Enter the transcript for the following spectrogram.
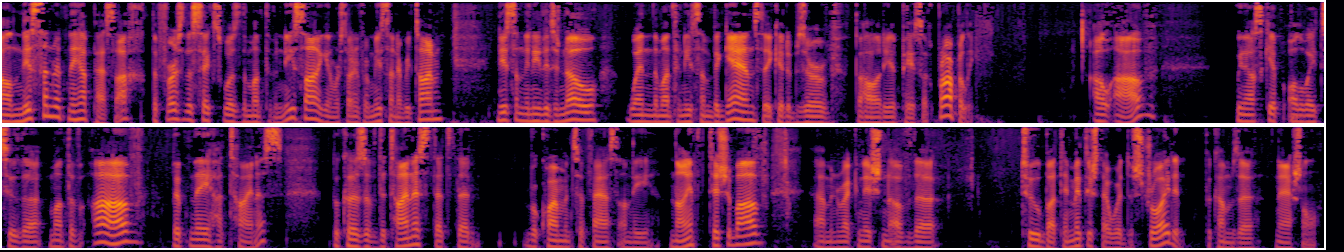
Al Nisan Mipnei Pesach. The first of the six was the month of Nisan. Again, we're starting from Nisan every time. Nisan, they needed to know when the month of Nisan began so they could observe the holiday of Pesach properly. Al Av, we now skip all the way to the month of Av, Mipnei HaTaanis, because of the Taanis, that's the requirement to fast on the ninth Tisha B'Av, um, in recognition of the two Batei Mikdash that were destroyed. It becomes a national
